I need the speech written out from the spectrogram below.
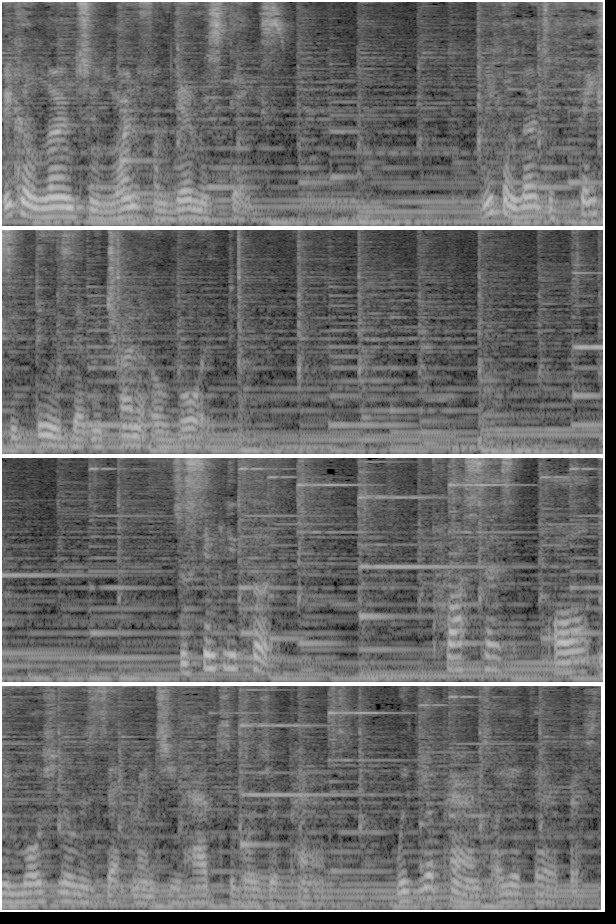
We can learn to learn from their mistakes. We can learn to face the things that we're trying to avoid. So, simply put, process all emotional resentments you have towards your parents with your parents or your therapist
